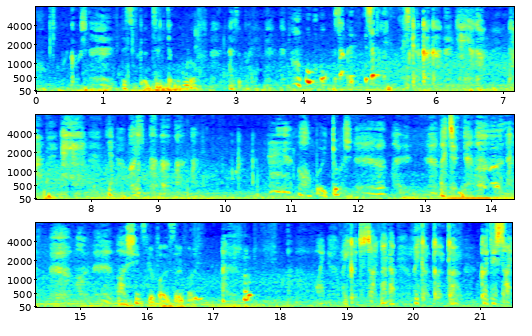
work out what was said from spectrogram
Oh my gosh, this is gonna take it all off. As a Oh, oh, is that it? Is that it? Go, go, go. Yeah, go, go, go. Yeah, yeah, yeah. yeah. Oh, oh my gosh, I, I took that. Oh, oh, she's gonna find it so funny. wait, wait, go to side. No, no, wait, go, go, go, go this side,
